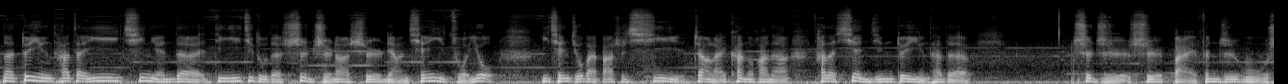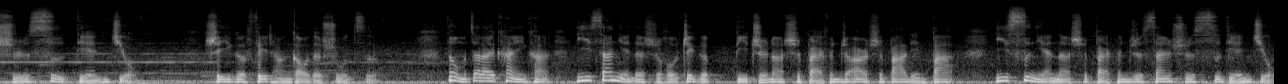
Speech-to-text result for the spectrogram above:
那对应它在一七年的第一季度的市值呢是两千亿左右，一千九百八十七亿。这样来看的话呢，它的现金对应它的。市值是百分之五十四点九，是一个非常高的数字。那我们再来看一看，一三年的时候，这个比值呢是百分之二十八点八，一四年呢是百分之三十四点九，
